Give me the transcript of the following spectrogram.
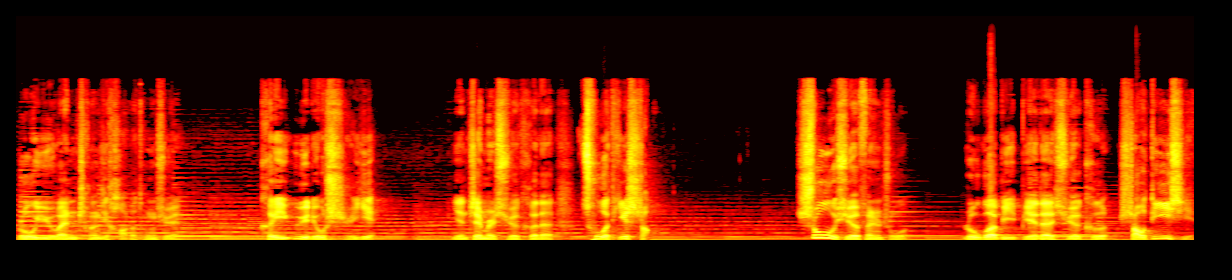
如语文成绩好的同学，可以预留十页，因这门学科的错题少。数学分数如果比别的学科稍低些，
